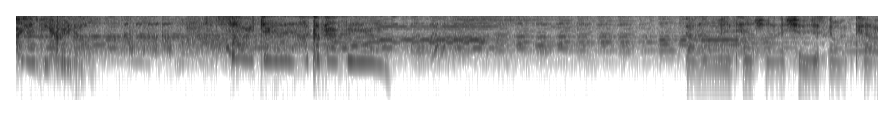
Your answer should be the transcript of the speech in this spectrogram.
I be critical? Sorry, Diglett, I'll come back for you! That was not my intention. I should have just gone with Pack.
